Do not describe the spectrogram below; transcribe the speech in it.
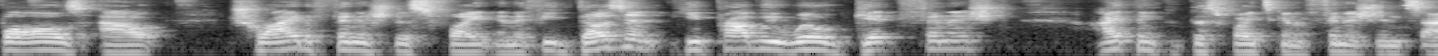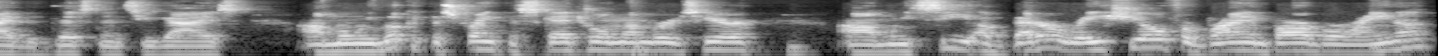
balls out, try to finish this fight. And if he doesn't, he probably will get finished. I think that this fight's going to finish inside the distance, you guys. Um, when we look at the strength of schedule numbers here, um, we see a better ratio for Bryan Barberena,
